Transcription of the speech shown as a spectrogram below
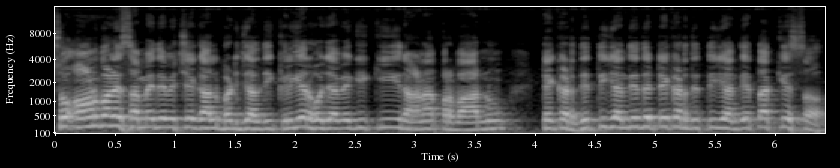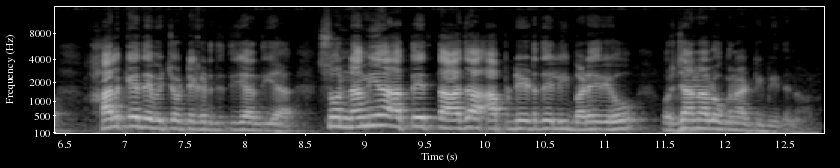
ਸੋ ਆਉਣ ਵਾਲੇ ਸਮੇਂ ਦੇ ਵਿੱਚ ਇਹ ਗੱਲ ਬੜੀ ਜਲਦੀ ਕਲੀਅਰ ਹੋ ਜਾਵੇਗੀ ਕਿ ਰਾਣਾ ਪਰਿਵਾਰ ਨੂੰ ਟਿਕਟ ਦਿੱਤੀ ਜਾਂਦੀ ਹੈ ਤੇ ਟਿਕਟ ਦਿੱਤੀ ਜਾਂਦੀ ਹੈ ਤਾਂ ਕਿਸ ਹਲਕੇ ਦੇ ਵਿੱਚੋਂ ਟਿਕਟ ਦਿੱਤੀ ਜਾਂਦੀ ਹੈ। ਸੋ ਨਵੀਆਂ ਅਤੇ ਤਾਜ਼ਾ ਅਪਡੇਟ ਦੇ ਲਈ ਬਣੇ ਰਹੋ। ਰੋਜ਼ਾਨਾ ਲੋਕਨਾ ਟੀਵੀ ਦੇ ਨਾਲ।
